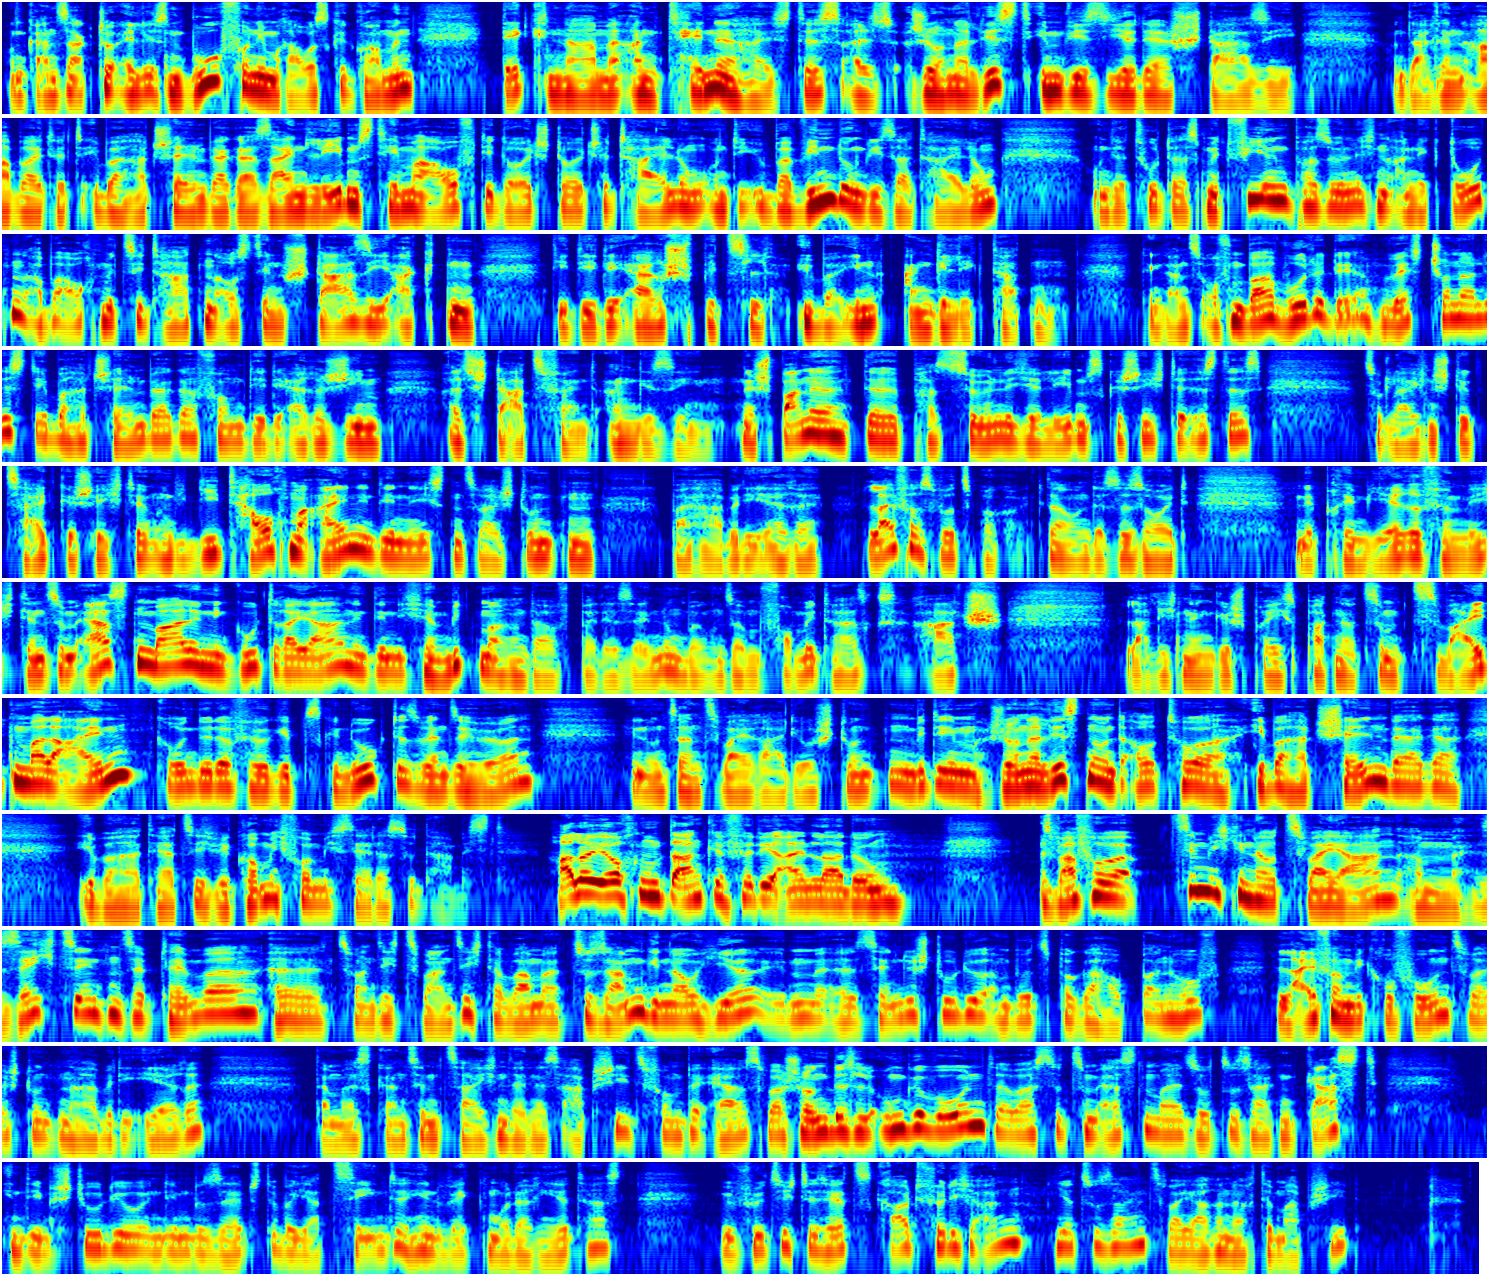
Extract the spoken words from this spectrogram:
Und ganz aktuell ist ein Buch von ihm rausgekommen. Deckname Antenne heißt es, als Journalist im Visier der Stasi. Und darin arbeitet Eberhard Schellenberger sein Lebensthema auf, die deutsch-deutsche Teilung und die Überwindung dieser Teilung. Und er tut das mit vielen persönlichen Anekdoten, aber auch mit Zitaten aus den Stasi-Akten, die DDR-Spitzel über ihn angelegt hatten. Denn ganz offenbar wurde der Westjournalist Eberhard Schellenberger vom DDR-Regime als Staatsfeind angesehen. Eine spannende persönliche Lebensgeschichte ist es, zugleich ein Stück Zeitgeschichte. Und die, tauchen wir ein in den nächsten zwei Stunden bei Habe die Ehre live aus Würzburg heute. Und es ist heute eine Premiere für mich, denn zum ersten Mal in den gut drei Jahren, in denen ich hier mitmachen darf bei der Sendung, bei unserem Vormittagsratsch, lade ich einen Gesprächspartner zum zweiten Mal ein. Gründe dafür gibt es genug, das werden Sie hören in unseren zwei Radiostunden mit dem Journalisten und Autor Eberhard Schellenberger. Eberhard, herzlich willkommen. Ich freue mich sehr, dass du da bist. Hallo Jochen, danke für die Einladung. Es war vor ziemlich genau zwei Jahren, am 16. September äh, 2020. Da waren wir zusammen genau hier im äh, Sendestudio am Würzburger Hauptbahnhof. Live am Mikrofon, zwei Stunden habe die Ehre. Damals ganz im Zeichen deines Abschieds vom BR. Es war schon ein bisschen ungewohnt. Da warst du zum ersten Mal sozusagen Gast in dem Studio, in dem du selbst über Jahrzehnte hinweg moderiert hast. Wie fühlt sich das jetzt gerade für dich an, hier zu sein, zwei Jahre nach dem Abschied?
